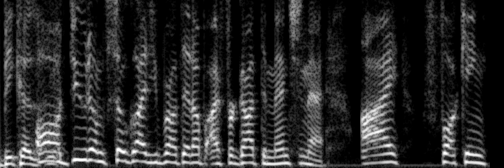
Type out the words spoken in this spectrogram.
because Oh, dude, I'm so glad you brought that up. I forgot to mention that. I fucking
